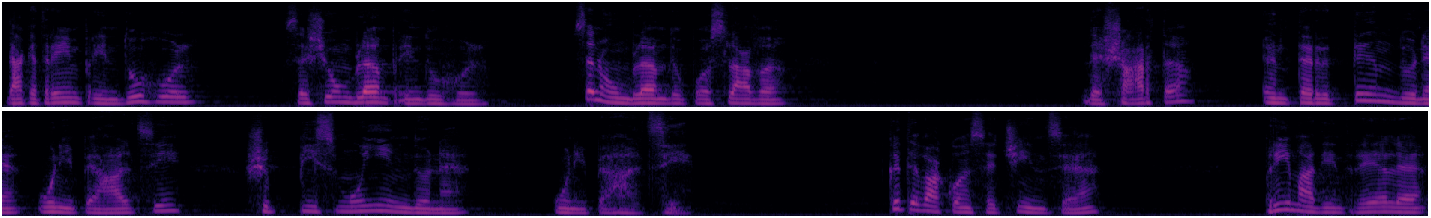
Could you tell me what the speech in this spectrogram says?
Dacă trăim prin Duhul, să și umblăm prin Duhul. Să nu umblăm după o slavă de șartă, întărâtându-ne unii pe alții și pismuindu-ne unii pe alții. Câteva consecințe, prima dintre ele,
